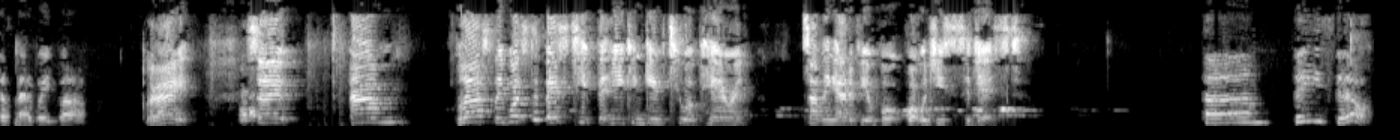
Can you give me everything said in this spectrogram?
doesn't matter where you are. Great. So, um, lastly, what's the best tip that you can give to a parent? Something out of your book. What would you suggest? Um, be yourself.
